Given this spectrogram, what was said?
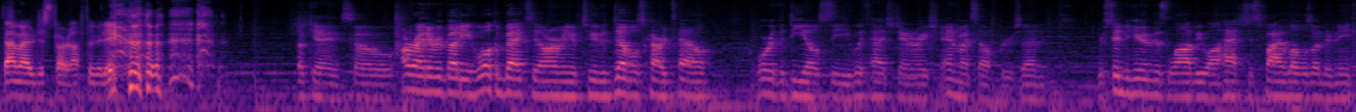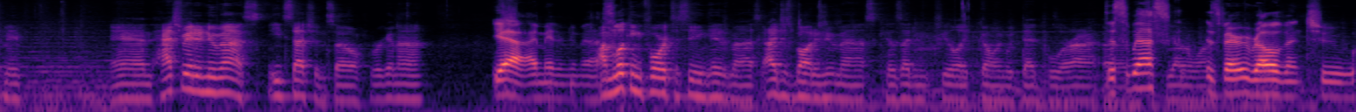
That might have just started off the video. Okay, so alright everybody, welcome back to Army of Two, the Devil's Cartel, or the DLC with Hatched Generation and myself, Bruce N. We're sitting here in this lobby while Hatch is five levels underneath me. And Hatch made a new mask each session, so we're gonna... yeah, I made a new mask. I'm looking forward to seeing his mask. I just bought a new mask because I didn't feel like going with Deadpool or uh, this mask the other one. is very relevant to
